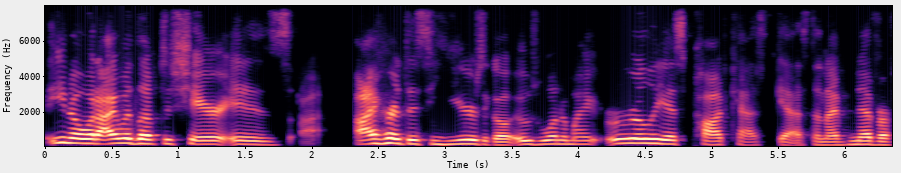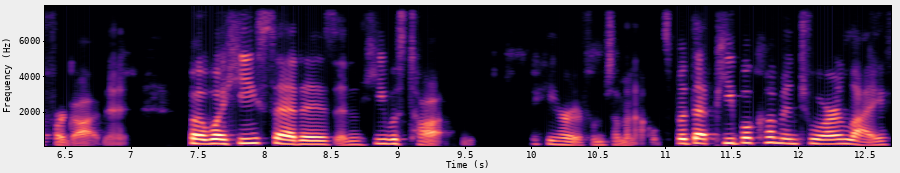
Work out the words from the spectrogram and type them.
you know what I would love to share is I heard this years ago. It was one of my earliest podcast guests, and I've never forgotten it. But what he said is, and he was taught, he heard it from someone else, but that people come into our life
